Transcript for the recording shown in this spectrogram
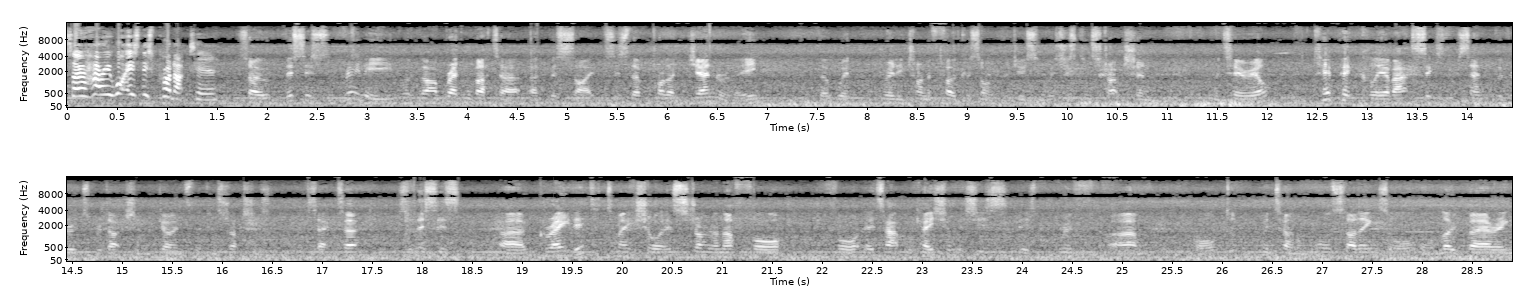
So Harry, what is this product here? So this is really our bread and butter at this site. This is the product generally that we're really trying to focus on producing, which is construction material. Typically about 60% of the group's production go into the construction sector. So this is uh, graded to make sure it's strong enough for for its application, which is, is roof um, or internal wall studdings or, or load bearing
